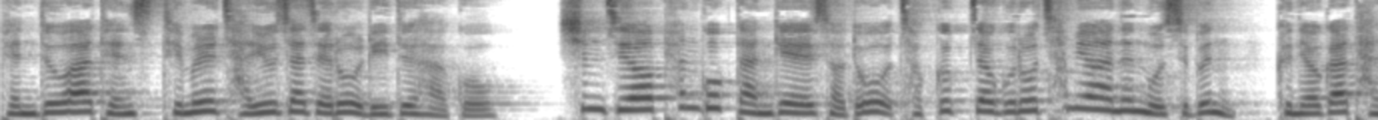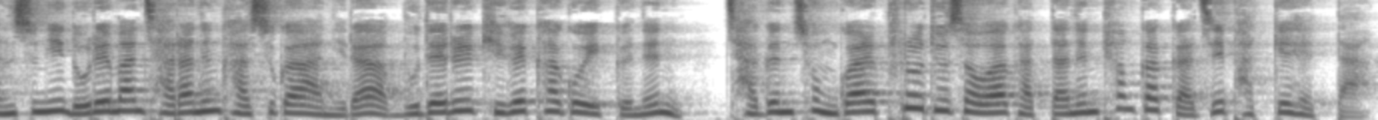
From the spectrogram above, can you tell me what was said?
밴드와 댄스팀을 자유자재로 리드하고 심지어 편곡 단계에서도 적극적으로 참여하는 모습은 그녀가 단순히 노래만 잘하는 가수가 아니라 무대를 기획하고 이끄는 작은 총괄 프로듀서와 같다는 평가까지 받게 했다.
